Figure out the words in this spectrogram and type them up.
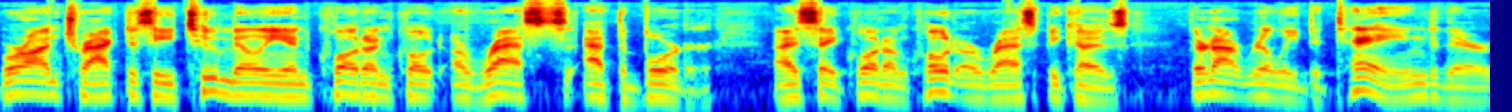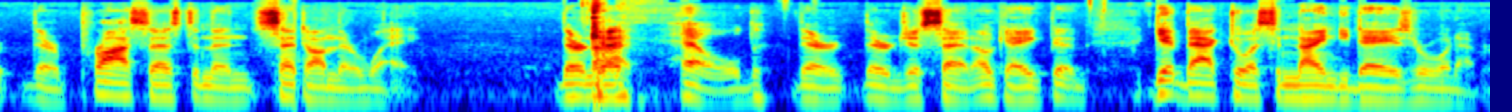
We're on track to see 2 million quote unquote arrests at the border. I say quote unquote arrests because they're not really detained. They're they're processed and then sent on their way. They're Okay. not held. They're they're just said, okay, get back to us in 90 days or whatever.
